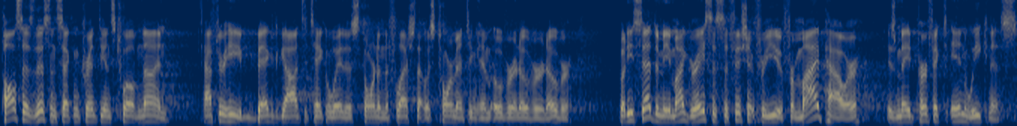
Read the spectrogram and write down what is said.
Paul says this in 2 Corinthians 12 9, after he begged God to take away this thorn in the flesh that was tormenting him over and over and over. But he said to me, My grace is sufficient for you, for my power is made perfect in weakness.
